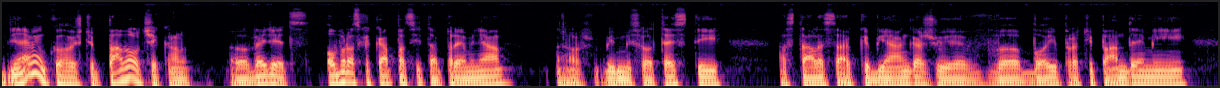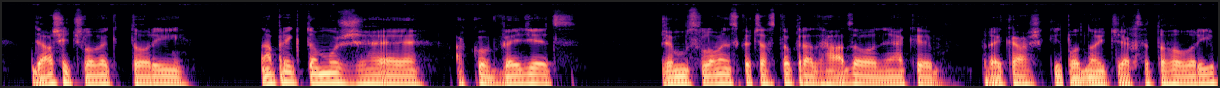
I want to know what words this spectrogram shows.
ja neviem koho ešte, Pavel Čekan, vedec, obrovská kapacita pre mňa, vymyslel testy a stále sa keby angažuje v boji proti pandémii. Ďalší človek, ktorý napriek tomu, že ako vedec, že mu Slovensko častokrát hádzalo nejaké prekážky pod nohy, ak sa to hovorí,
